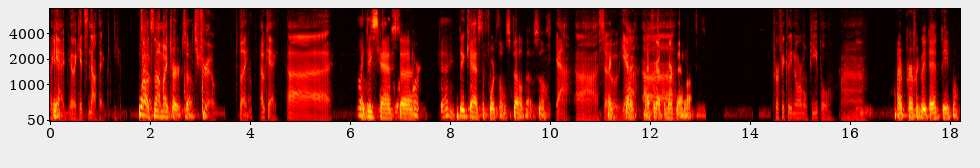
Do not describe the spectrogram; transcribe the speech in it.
Again, like it's nothing. well, So- it's not my turn, so It's true. But okay. Uh I did cast, uh, okay. I did cast a fourth level spell though. So yeah. Uh I, so yeah. I, forgot to uh, mark that off. Perfectly normal people uh Are perfectly dead people.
